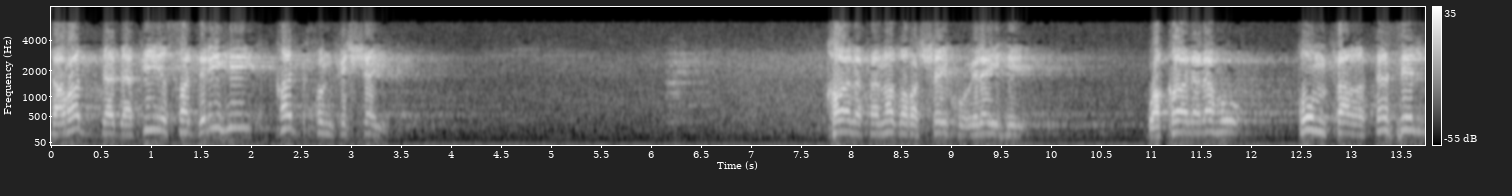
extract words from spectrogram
تردد في صدره قدح في الشيخ قال فنظر الشيخ إليه وقال له قم فاغتسل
